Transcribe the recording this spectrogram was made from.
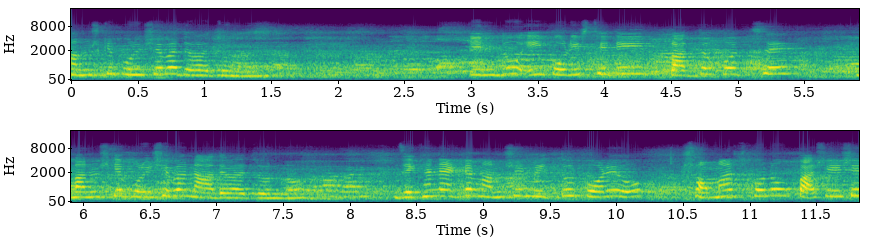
মানুষকে পরিষেবা দেওয়ার জন্য। কিন্তু এই পরিস্থিতি বাধ্য করছে মানুষকে পরিষেবা না দেওয়ার জন্য। যেখানে একটা মানুষের মৃত্যুর পরেও সমাজ কোনো পাশে এসে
